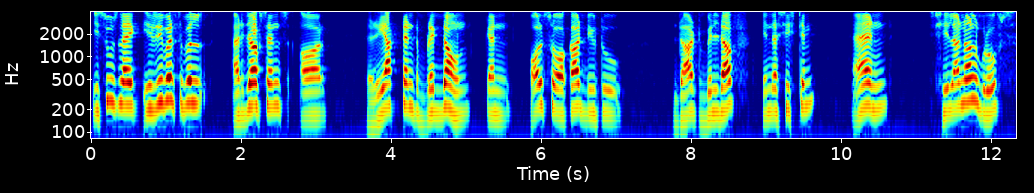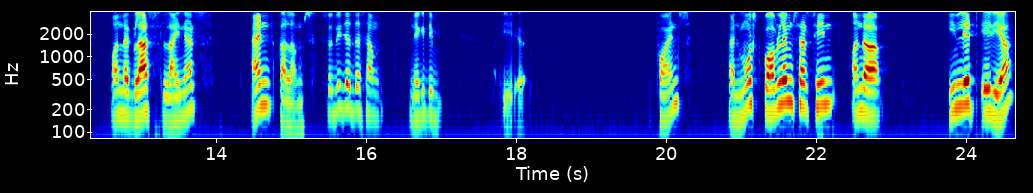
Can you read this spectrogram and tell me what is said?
issues like irreversible adsorptions or reactant breakdown can also occur due to dirt buildup in the system and Silanol groups on the glass liners and columns. So, these are the some negative uh, points and most problems are seen on the inlet area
